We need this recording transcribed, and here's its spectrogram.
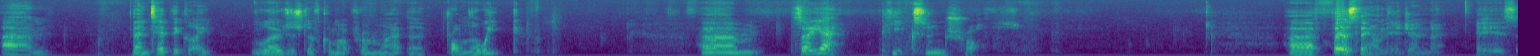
Um, then typically loads of stuff come up from like the from the week. Um, so yeah, peaks and troughs. Uh, first thing on the agenda is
